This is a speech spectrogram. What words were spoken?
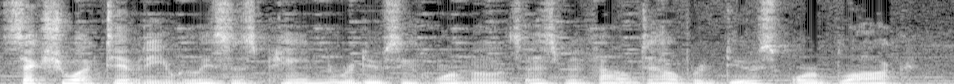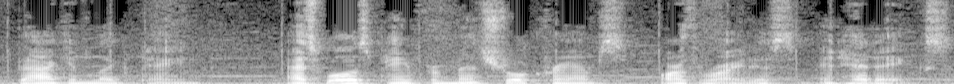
Sexual activity releases pain-reducing hormones and has been found to help reduce or block back and leg pain, as well as pain from menstrual cramps, arthritis, and headaches.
